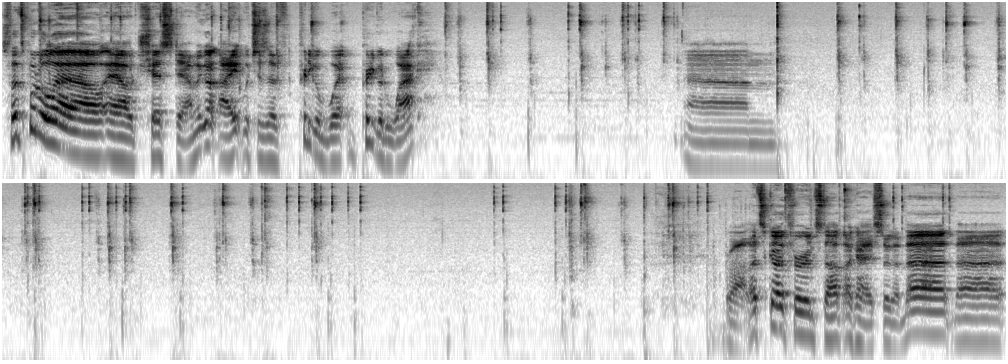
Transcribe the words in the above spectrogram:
So let's put all our, our chests down. We've got eight, which is a pretty good pretty good whack. Um, right, let's go through and stuff. Okay, so we got that, that,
